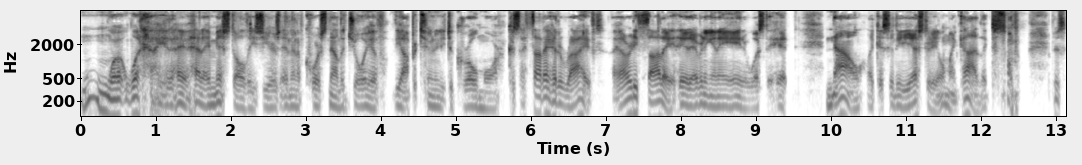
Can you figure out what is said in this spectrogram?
what, what had I, had I missed all these years, and then of course now the joy of the opportunity to grow more because I thought I had arrived. I already thought I had hit everything in AA there was to hit. Now, like I said to you yesterday, oh my God, like there's, there's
